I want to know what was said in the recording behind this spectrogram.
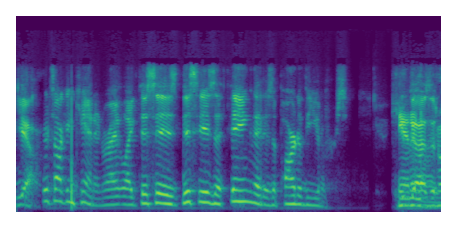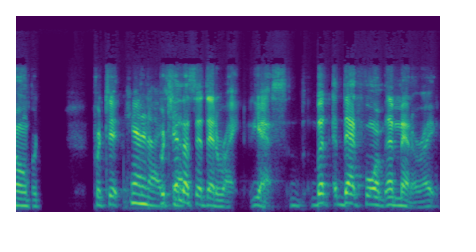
yeah. You're talking canon, right? Like this is this is a thing that is a part of the universe. Canonized. You guys at home pretend Canonized, pretend yeah. I said that right. Yes. But that form, that manner, right?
